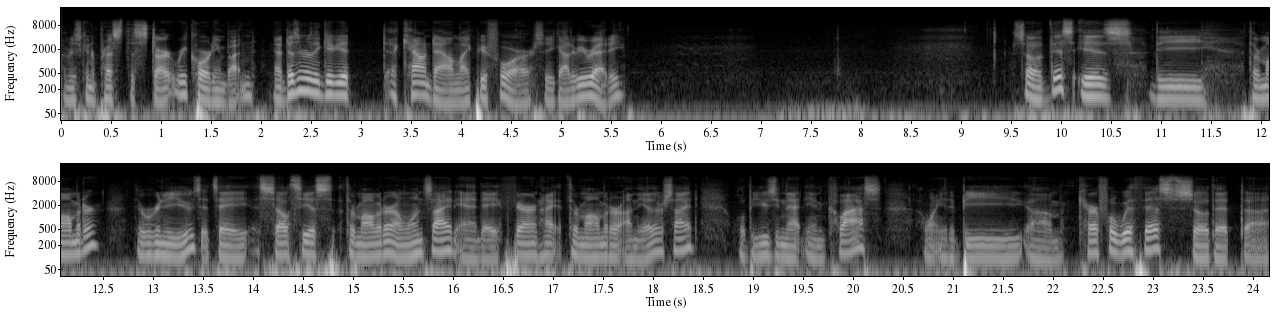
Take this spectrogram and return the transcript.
I'm just going to press the start recording button. Now it doesn't really give you a, a countdown like before, so you got to be ready. So this is the thermometer that we're going to use. It's a Celsius thermometer on one side and a Fahrenheit thermometer on the other side. We'll be using that in class. I want you to be um, careful with this so that uh,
